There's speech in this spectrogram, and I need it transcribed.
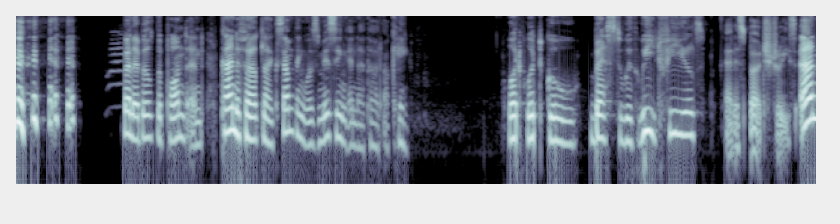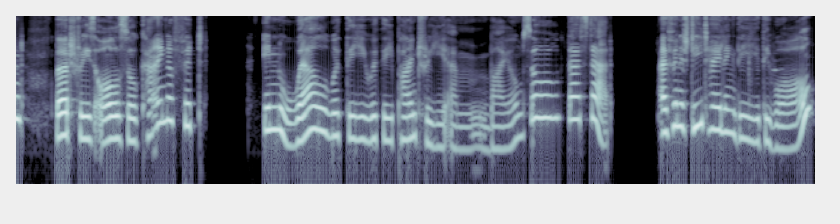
well, I built the pond and kind of felt like something was missing, and I thought, okay, what would go best with wheat fields? That is birch trees. And birch trees also kind of fit in well with the with the pine tree um, biome. So that's that. I finished detailing the the wall.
